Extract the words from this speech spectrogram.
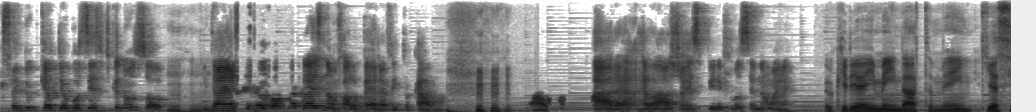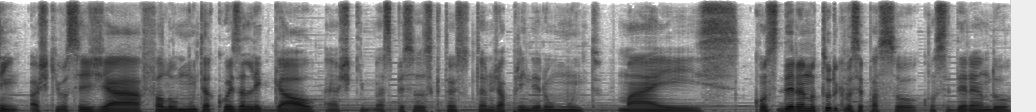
sendo que eu tenho consciência de que eu não sou. Uhum. Então, às vezes eu volto atrás e não falo, pera, Vitor, calma. calma, para, relaxa, respira que você não é. Eu queria emendar também que, assim, acho que você já falou muita coisa legal. Acho que as pessoas que estão escutando já aprenderam muito. Mas, considerando tudo que você passou, considerando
